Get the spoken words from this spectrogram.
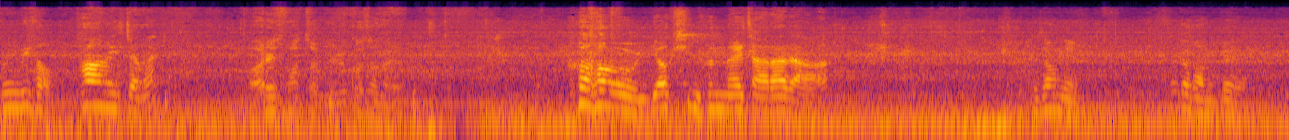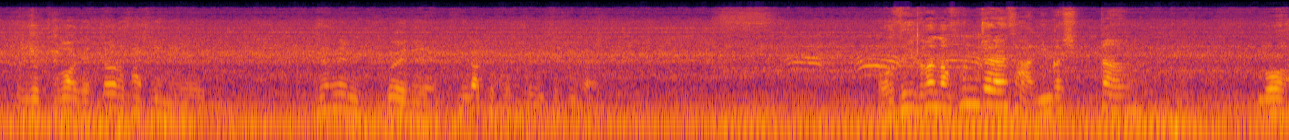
홍비서 다음에 있잖아 말해줘봤자. 미룰 거잖아요. 허우 역시 넌날 잘 알아 회장님 술과 담배 그리고 도박에 쩔어 사시는 이유. 회장님이 그거에 대해 생각해 본적 있으신가요? 어딜 가나 혼자라서 아닌가 싶다. 뭐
